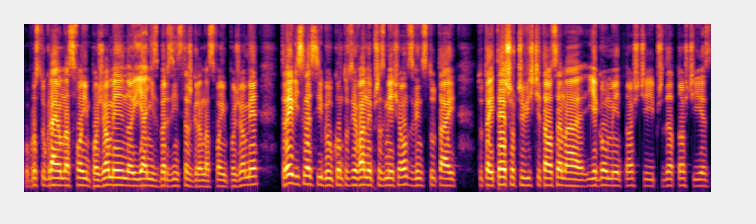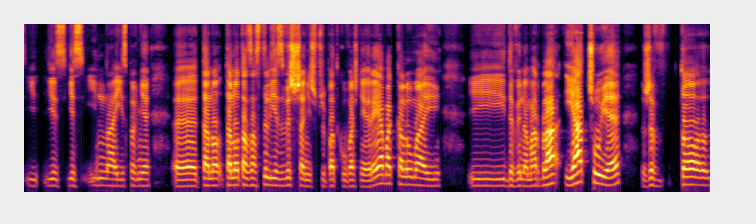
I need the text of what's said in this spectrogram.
po prostu grają na swoim poziomie, no i Janis Berzins też gra na swoim poziomie. Travis Leslie był kontuzjowany przez miesiąc, więc tutaj, tutaj też oczywiście ta ocena jego umiejętności i przydatności jest, jest, jest inna i jest pewnie e, ta, no, ta nota za styl jest wyższa niż w przypadku właśnie Reya McCalluma i, i Devina Marbla. Ja czuję, że to,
